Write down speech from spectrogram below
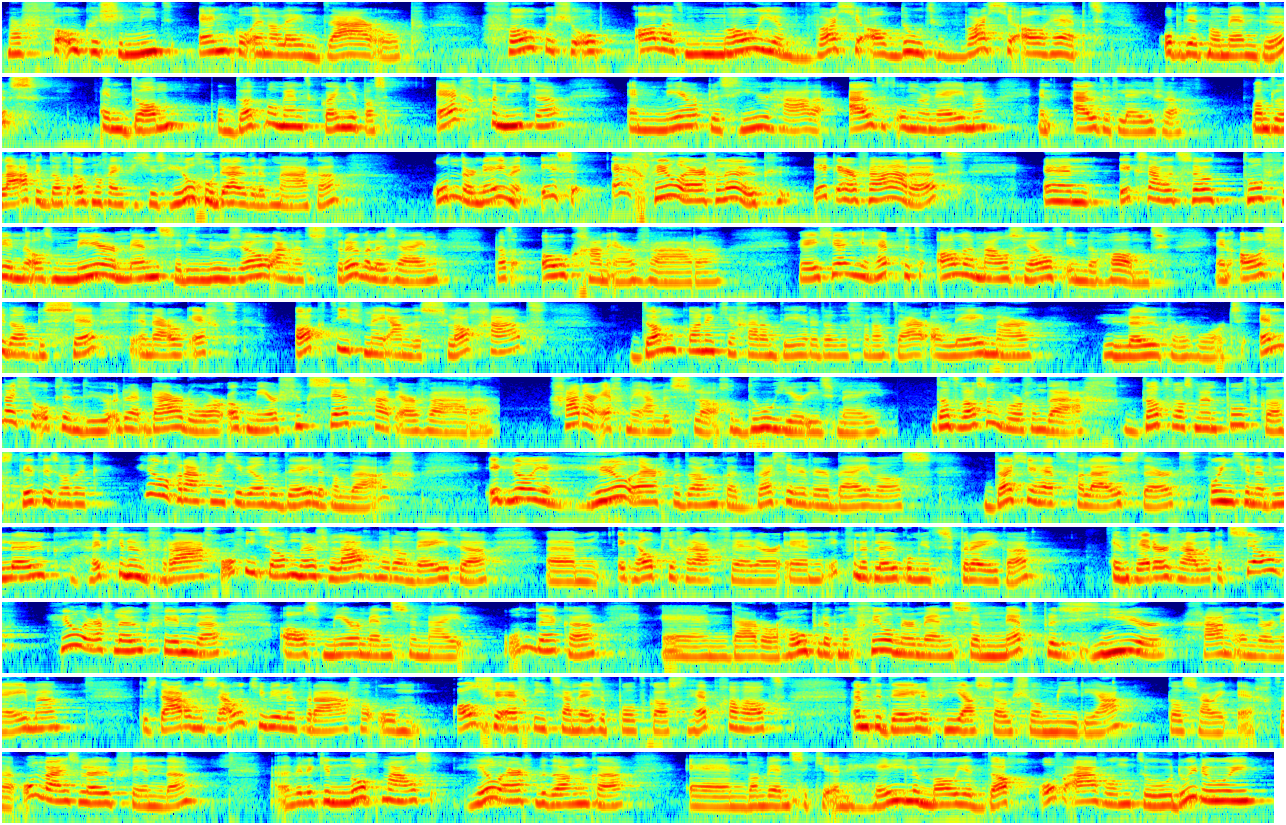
Maar focus je niet enkel en alleen daarop. Focus je op al het mooie wat je al doet, wat je al hebt op dit moment dus. En dan, op dat moment, kan je pas echt genieten en meer plezier halen uit het ondernemen en uit het leven. Want laat ik dat ook nog eventjes heel goed duidelijk maken. Ondernemen is echt heel erg leuk. Ik ervaar het. En ik zou het zo tof vinden als meer mensen die nu zo aan het struggelen zijn, dat ook gaan ervaren. Weet je, je hebt het allemaal zelf in de hand. En als je dat beseft en daar ook echt actief mee aan de slag gaat, dan kan ik je garanderen dat het vanaf daar alleen maar leuker wordt. En dat je op den duur daardoor ook meer succes gaat ervaren. Ga daar echt mee aan de slag. Doe hier iets mee. Dat was hem voor vandaag. Dat was mijn podcast. Dit is wat ik heel graag met je wilde delen vandaag. Ik wil je heel erg bedanken dat je er weer bij was. Dat je hebt geluisterd. Vond je het leuk? Heb je een vraag of iets anders? Laat me dan weten. Ehm, ik help je graag verder en ik vind het leuk om je te spreken. En verder zou ik het zelf heel erg leuk vinden als meer mensen mij ontdekken. En daardoor hopelijk nog veel meer mensen met plezier gaan ondernemen. Dus daarom zou ik je willen vragen om, als je echt iets aan deze podcast hebt gehad, hem te delen via social media. Dat zou ik echt uh, onwijs leuk vinden. Nou, dan wil ik je nogmaals heel erg bedanken. En dan wens ik je een hele mooie dag of avond toe. Doei doei!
